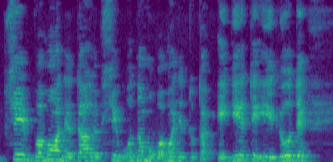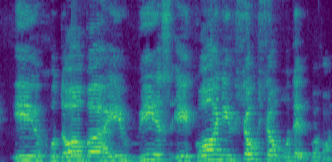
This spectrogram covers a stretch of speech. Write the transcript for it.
всі вагони дали, всі в одному вагоні то так. І діти, і люди, і худоба, і віз, і коні, все, все в один вагон.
